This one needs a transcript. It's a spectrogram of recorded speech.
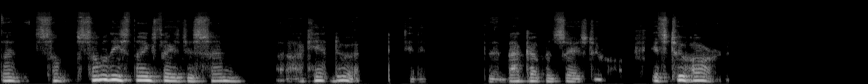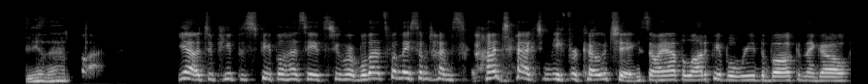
they, some, some of these things they just send, I can't do it. Can they back up and say it's too, it's too hard? Any of that? yeah to people people say it's too hard well that's when they sometimes contact me for coaching so i have a lot of people read the book and they go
